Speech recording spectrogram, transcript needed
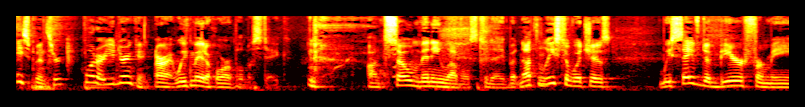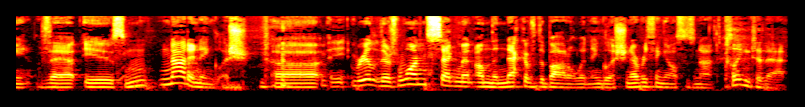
Hey Spencer, what are you drinking? All right, we've made a horrible mistake on so many levels today, but not the least of which is we saved a beer for me that is n- not in English. Uh, really, there's one segment on the neck of the bottle in English, and everything else is not. Cling to that.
